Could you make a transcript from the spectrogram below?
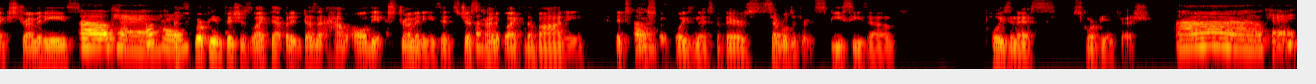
extremities. Oh, okay. Okay. A scorpion fish is like that, but it doesn't have all the extremities. It's just okay. kind of like the body. It's okay. also poisonous, but there's several different species of poisonous scorpion fish. Ah, okay.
